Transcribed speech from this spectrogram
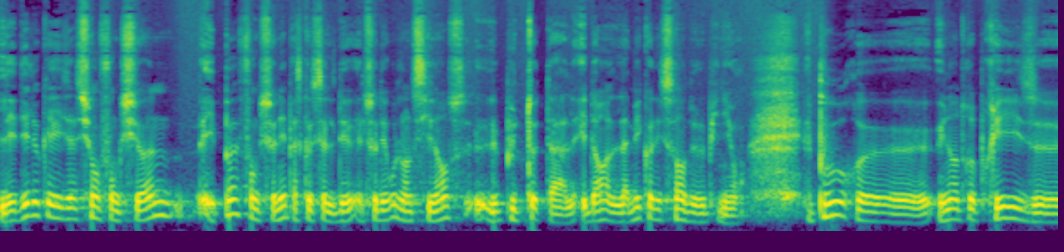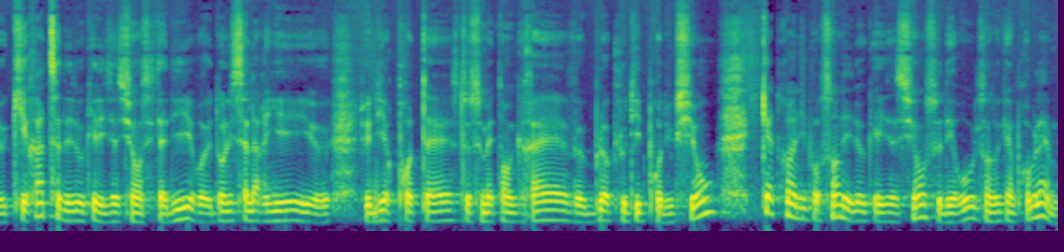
les délocalisations fonctionnent et peuvent fonctionner parce qu'elles se déroulent dans le silence le plus total et dans la méconnaissance de l'opinion. Pour euh, une entreprise euh, qui rate sa délocalisation, c'est-à-dire dont les salariés, je veux dire, protestent, se mettent en grève, bloquent l'outil de production, 90% des délocalisations se déroulent sans aucun problème,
